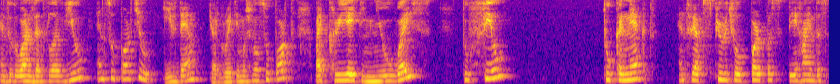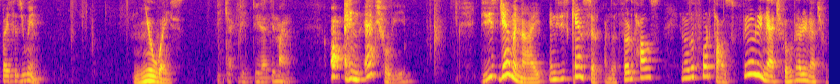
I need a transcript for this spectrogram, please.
and to the ones that love you and support you. Give them your great emotional support by creating new ways to feel, to connect, and to have spiritual purpose behind the spaces you're in. New ways. Be that in mind. Oh, and actually, this is Gemini and this is Cancer on the third house and on the fourth house. Very natural, very natural.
